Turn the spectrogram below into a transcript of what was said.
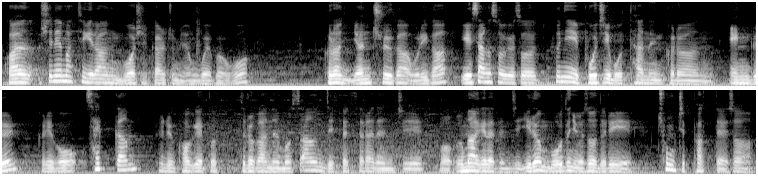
과연 시네마틱이란 무엇일까를 좀 연구해보고 그런 연출과 우리가 일상 속에서 흔히 보지 못하는 그런 앵글 그리고 색감 그리고 거기에 또 들어가는 뭐 사운드 이펙트라든지 뭐 음악이라든지 이런 모든 요소들이 총 집합돼서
